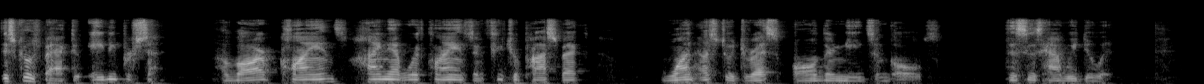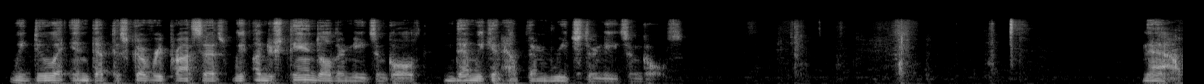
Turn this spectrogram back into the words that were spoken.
This goes back to 80% of our clients, high net worth clients and future prospects want us to address all their needs and goals. This is how we do it. We do an in-depth discovery process. We understand all their needs and goals. And Then we can help them reach their needs and goals. Now,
